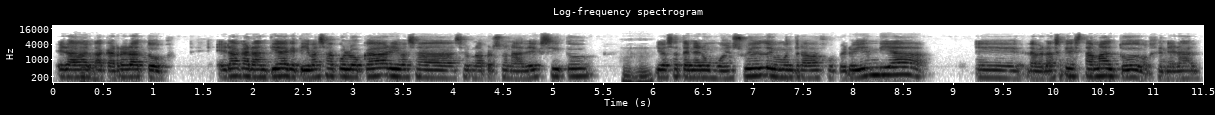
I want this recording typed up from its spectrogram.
era la carrera top. Era garantía de que te ibas a colocar, ibas a ser una persona de éxito, ibas a tener un buen sueldo y un buen trabajo. Pero hoy en día eh, la verdad es que está mal todo en general.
